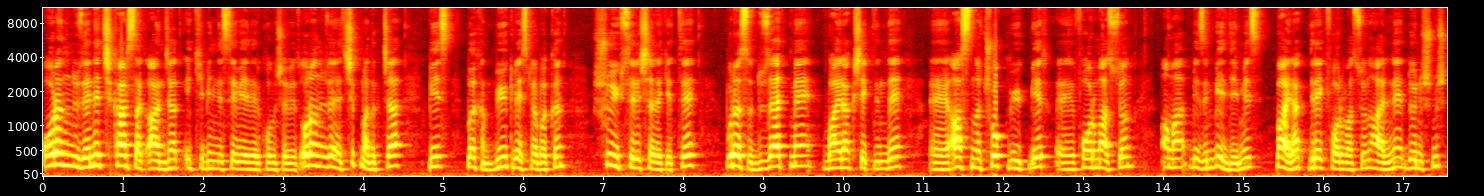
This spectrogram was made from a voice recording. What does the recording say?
Oranın üzerine çıkarsak ancak 2000'li seviyeleri konuşabiliriz. Oranın üzerine çıkmadıkça biz bakın büyük resme bakın şu yükseliş hareketi burası düzeltme bayrak şeklinde e, aslında çok büyük bir e, formasyon ama bizim bildiğimiz bayrak direkt formasyonu haline dönüşmüş.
